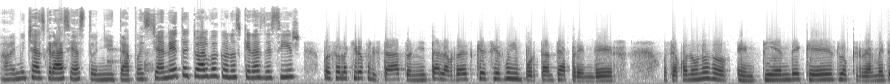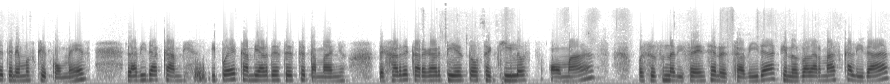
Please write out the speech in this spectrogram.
Ay, muchas gracias, Toñita. Pues, Janet, ¿y tú algo que nos quieras decir? Pues solo quiero felicitar a Toñita. La verdad es que sí es muy importante aprender. O sea, cuando uno no entiende qué es lo que realmente tenemos que comer, la vida cambia y puede cambiar desde este tamaño. Dejar de cargar 10, 12 kilos o más, pues es una diferencia en nuestra vida que nos va a dar más calidad,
